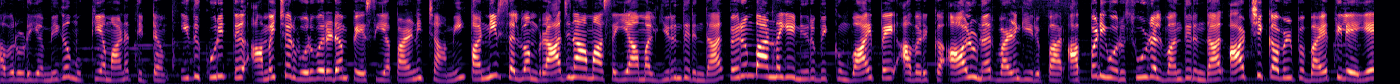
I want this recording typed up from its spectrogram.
அவருடைய மிக முக்கியமான திட்டம். இது குறித்து அமைச்சர் ஒருவரிடம் பேசிய பழனிசாமி பன்னீர்செல்வம் ராஜினாமா செய்யாமல் இருந்திருந்தால் பெரும்பான்மையை நிரூபிக்கும் வாய்ப்பை அவருக்கு ஆளுநர் வழங்கியிருப்பார். அப்படி ஒரு சூழல் வந்திருந்தால் ஆட்சி கவிழ்ப்பு பயத்திலேயே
